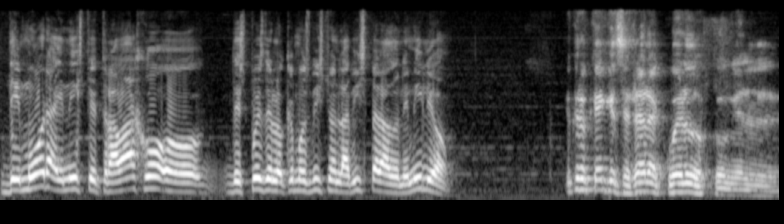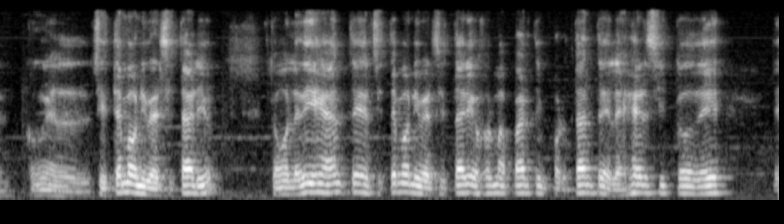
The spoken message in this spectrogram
demora en este trabajo o después de lo que hemos visto en la víspera, don Emilio? Yo creo que hay que cerrar acuerdos con el, con el sistema universitario. Como le dije antes, el sistema universitario forma parte importante del ejército de, eh,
